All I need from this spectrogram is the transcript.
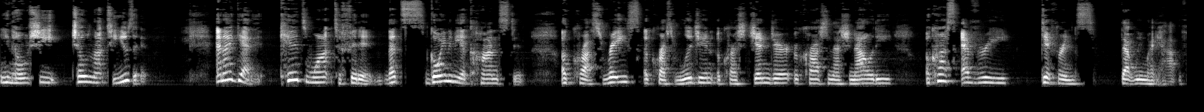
you know, she chose not to use it. And I get it. Kids want to fit in. That's going to be a constant across race, across religion, across gender, across nationality, across every difference that we might have.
